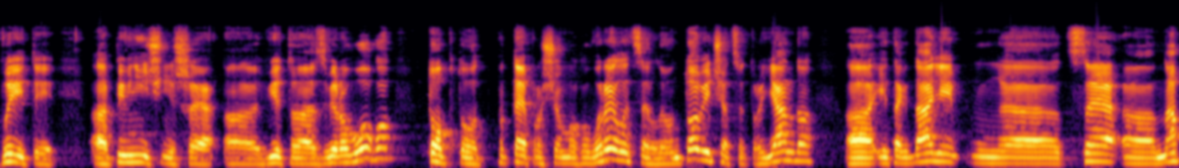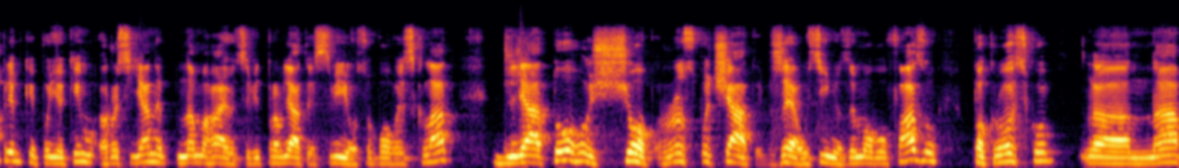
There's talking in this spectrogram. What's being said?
вийти е, північніше е, від е, Звірового, тобто те, про що ми говорили, це Леонтовича, це Трояндо е, і так далі. Е, Це е, напрямки, по яким росіяни намагаються відправляти свій особовий склад для того, щоб розпочати вже осінньо-зимову фазу Покровську е, на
